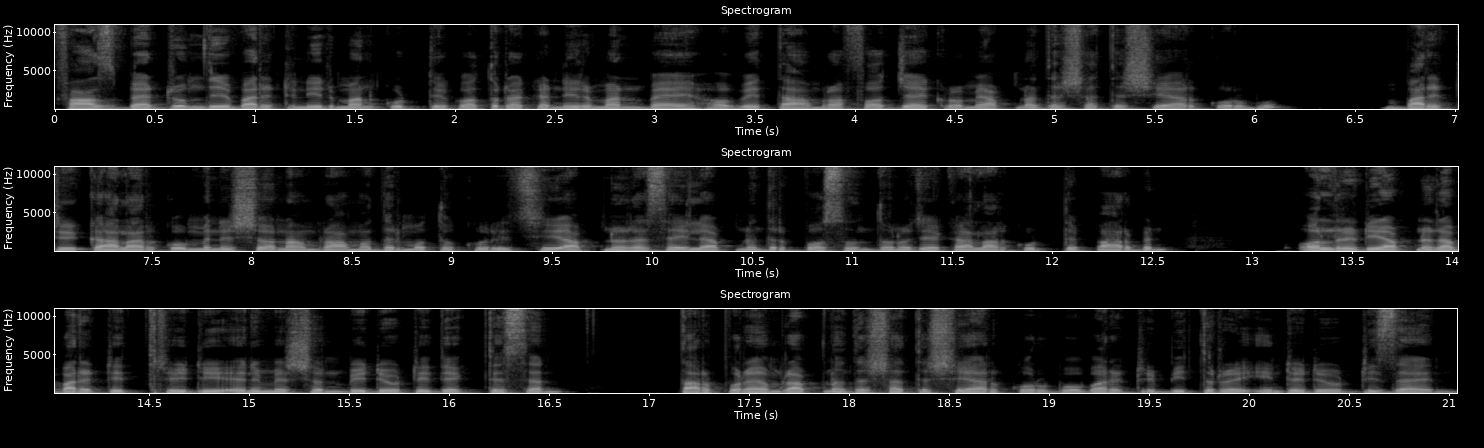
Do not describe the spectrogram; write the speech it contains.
ফার্স্ট বেডরুম দিয়ে বাড়িটি নির্মাণ করতে কত টাকা নির্মাণ ব্যয় হবে তা আমরা পর্যায়ক্রমে আপনাদের সাথে শেয়ার করব। বাড়িটির কালার কম্বিনেশন আমরা আমাদের মতো করেছি। আপনারা চাইলে আপনাদের পছন্দ অনুযায়ী কালার করতে পারবেন। অলরেডি আপনারা বাড়িটির থ্রি ডি অ্যানিমেশন ভিডিওটি দেখতেছেন। তারপরে আমরা আপনাদের সাথে শেয়ার করব বাড়িটির ভিতরে interior design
